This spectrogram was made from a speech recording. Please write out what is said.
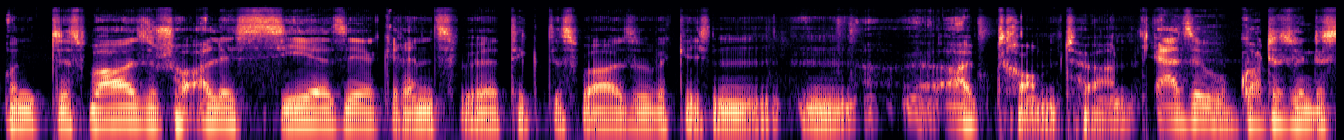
Und das war also schon alles sehr, sehr grenzwertig. Das war also wirklich ein, ein Albtraumturn. Also, um Gottes Willen, das,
